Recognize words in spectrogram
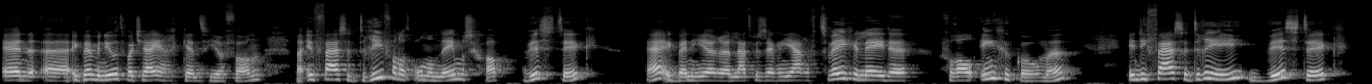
En uh, ik ben benieuwd wat jij herkent hiervan. Maar in fase 3 van het ondernemerschap wist ik, hè, ik ben hier, uh, laten we zeggen, een jaar of twee geleden vooral ingekomen. In die fase 3 wist ik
